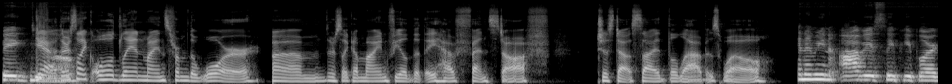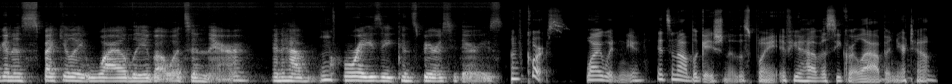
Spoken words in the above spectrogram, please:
Big deal. Yeah, there's like old landmines from the war. Um, there's like a minefield that they have fenced off just outside the lab as well. And I mean, obviously, people are going to speculate wildly about what's in there and have mm. crazy conspiracy theories. Of course. Why wouldn't you? It's an obligation at this point if you have a secret lab in your town.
